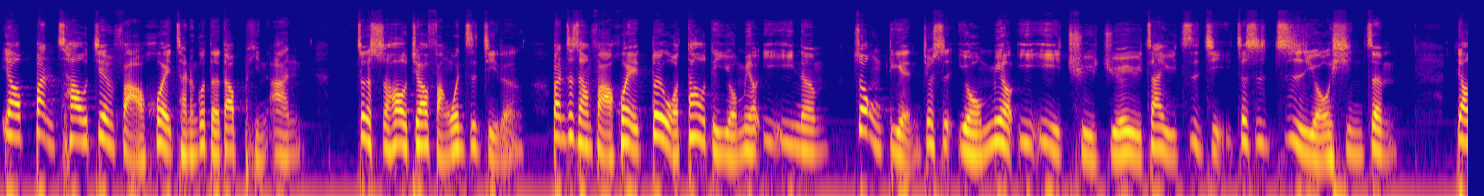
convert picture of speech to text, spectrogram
要办超荐法会才能够得到平安。这个时候就要反问自己了：办这场法会对我到底有没有意义呢？重点就是有没有意义，取决于在于自己，这是自由心证。要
